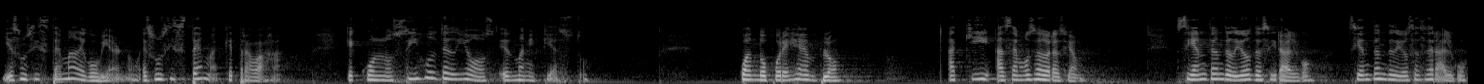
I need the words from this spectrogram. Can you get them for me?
y es un sistema de gobierno, es un sistema que trabaja, que con los hijos de Dios es manifiesto. Cuando, por ejemplo, aquí hacemos adoración, sienten de Dios decir algo, sienten de Dios hacer algo,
